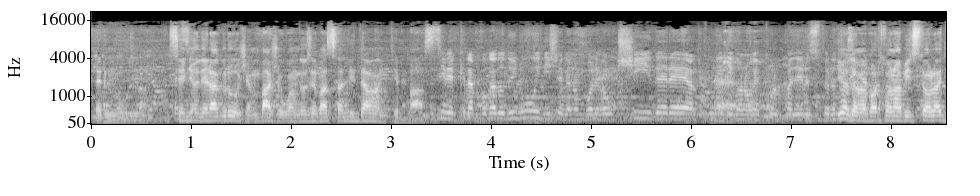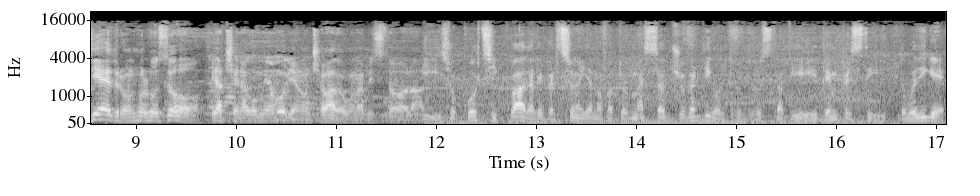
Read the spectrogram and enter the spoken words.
Per nulla. Il segno della croce, un bacio quando si passa lì davanti e basta. Sì, perché l'avvocato di lui dice che non voleva uccidere, alcuni eh. dicono che è colpa del ristoratore. Io se mi porto una pistola dietro, non lo so. Io a cena con mia moglie non ci vado con una pistola. I soccorsi qua dalle persone che hanno fatto il messaggio cardiaco oltretutto sono stati tempestivi. Dopodiché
